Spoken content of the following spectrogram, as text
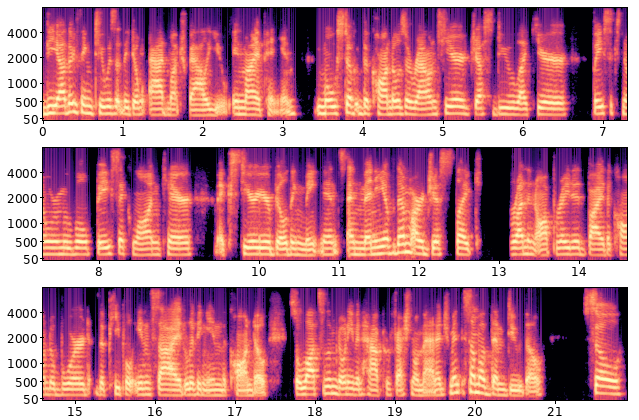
The other thing, too, is that they don't add much value, in my opinion. Most of the condos around here just do like your basic snow removal, basic lawn care, exterior building maintenance, and many of them are just like run and operated by the condo board, the people inside living in the condo. So lots of them don't even have professional management. Some of them do, though. So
